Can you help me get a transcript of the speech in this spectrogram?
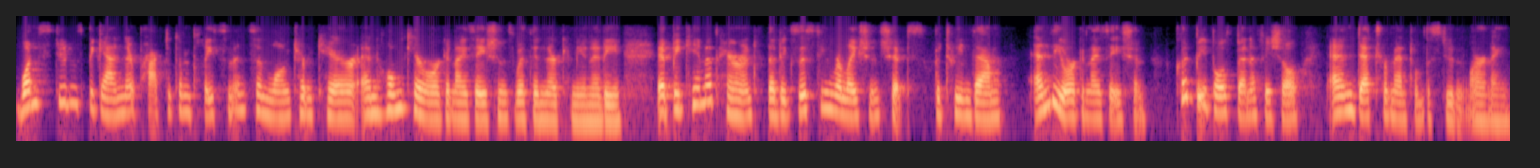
once students began their practicum placements in long-term care and home care organizations within their community, it became apparent that existing relationships between them and the organization could be both beneficial and detrimental to student learning.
